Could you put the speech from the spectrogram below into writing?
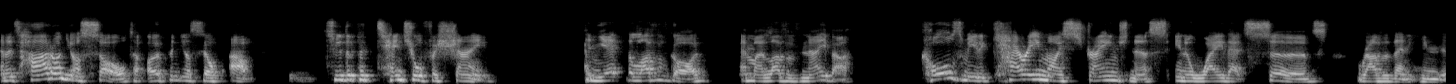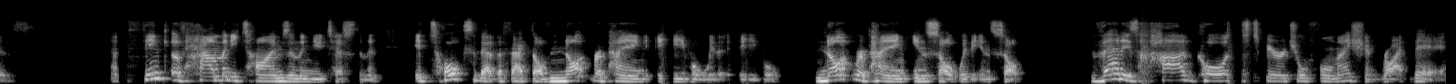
And it's hard on your soul to open yourself up to the potential for shame. And yet, the love of God and my love of neighbor calls me to carry my strangeness in a way that serves rather than hinders. Now, think of how many times in the New Testament it talks about the fact of not repaying evil with evil, not repaying insult with insult. That is hardcore spiritual formation right there.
